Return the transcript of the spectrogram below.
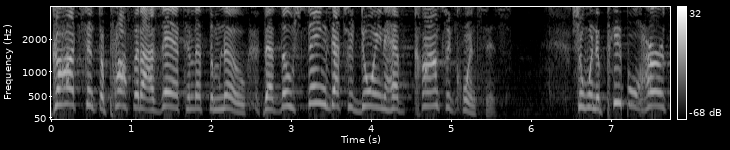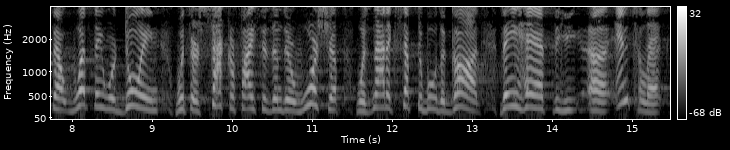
God sent the prophet Isaiah to let them know that those things that you're doing have consequences. So when the people heard that what they were doing with their sacrifices and their worship was not acceptable to God, they had the uh, intellect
